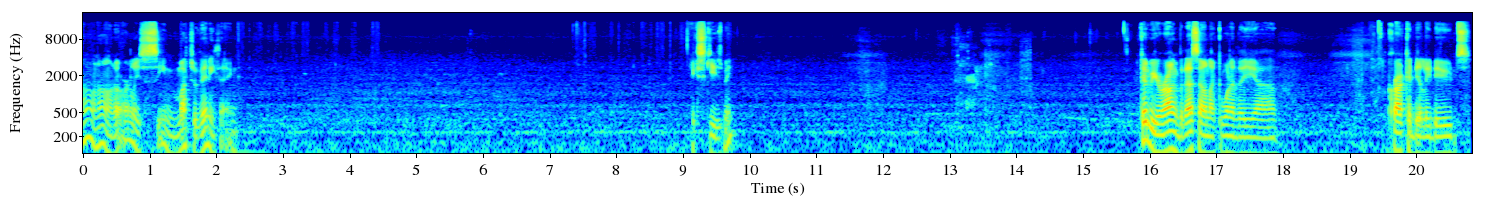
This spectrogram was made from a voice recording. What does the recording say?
I don't know. I don't really see much of anything. Excuse me? Could be wrong, but that sounded like one of the uh, crocodile dudes.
